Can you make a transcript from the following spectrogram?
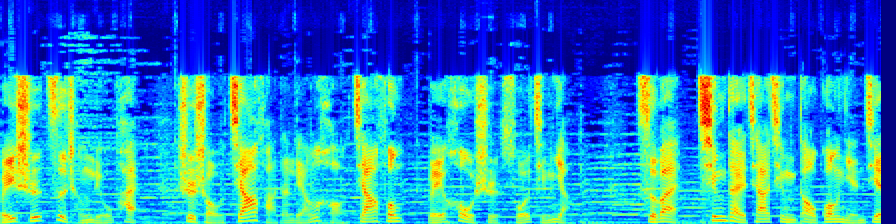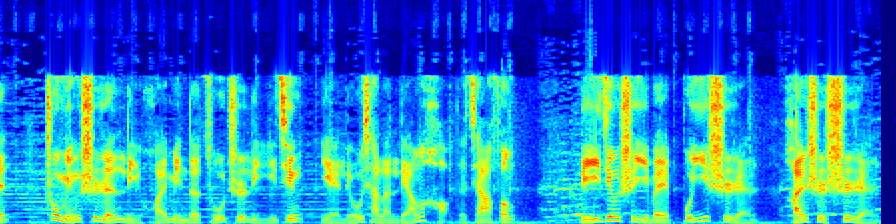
为师自成流派、是守家法的良好家风，为后世所敬仰。此外，清代嘉庆、道光年间，著名诗人李怀民的祖侄李宜京也留下了良好的家风。李宜京是一位布衣诗人、韩式诗人，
